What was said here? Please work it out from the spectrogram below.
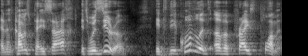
and then comes Pesach, it's worth zero. It's the equivalent of a price plummet.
